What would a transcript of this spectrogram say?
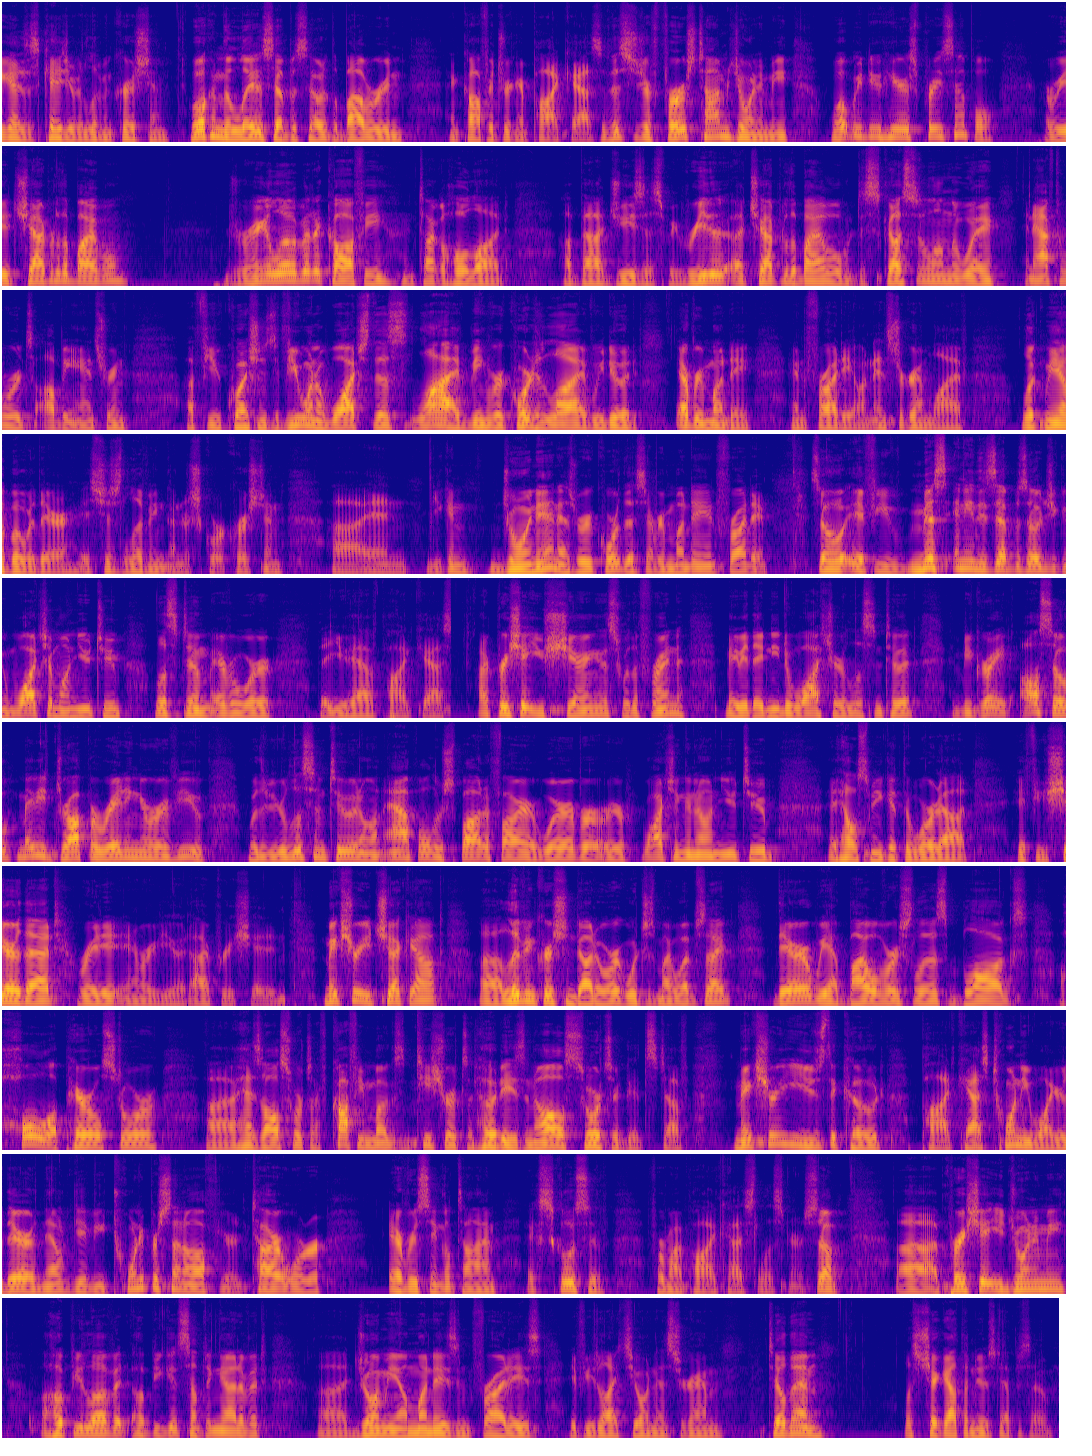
Hey guys, it's KJ with Living Christian. Welcome to the latest episode of the Bible Reading and Coffee Drinking Podcast. If this is your first time joining me, what we do here is pretty simple. I read a chapter of the Bible, drink a little bit of coffee, and talk a whole lot about Jesus. We read a chapter of the Bible, discuss it along the way, and afterwards I'll be answering a few questions. If you want to watch this live, being recorded live, we do it every Monday and Friday on Instagram Live look me up over there. It's just living underscore Christian. Uh, and you can join in as we record this every Monday and Friday. So if you miss any of these episodes, you can watch them on YouTube, listen to them everywhere that you have podcasts. I appreciate you sharing this with a friend. Maybe they need to watch or listen to it. It'd be great. Also, maybe drop a rating or review, whether you're listening to it on Apple or Spotify or wherever, or you're watching it on YouTube. It helps me get the word out if you share that, rate it, and review it, I appreciate it. Make sure you check out uh, livingchristian.org, which is my website. There we have Bible verse lists, blogs, a whole apparel store. Uh, has all sorts of coffee mugs and t-shirts and hoodies and all sorts of good stuff. Make sure you use the code podcast20 while you're there, and that'll give you 20% off your entire order every single time, exclusive for my podcast listeners. So I uh, appreciate you joining me. I hope you love it. Hope you get something out of it. Uh, join me on Mondays and Fridays if you'd like to on Instagram. Till then, let's check out the newest episode.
